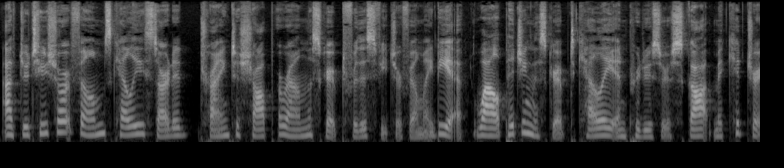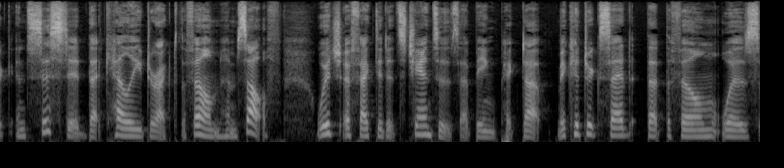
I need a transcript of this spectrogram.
After two short films, Kelly started trying to shop around the script for this feature film idea. While pitching the script, Kelly and producer Scott McKittrick insisted that Kelly direct the film himself, which affected its chances at being picked up. McKittrick said that the film was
